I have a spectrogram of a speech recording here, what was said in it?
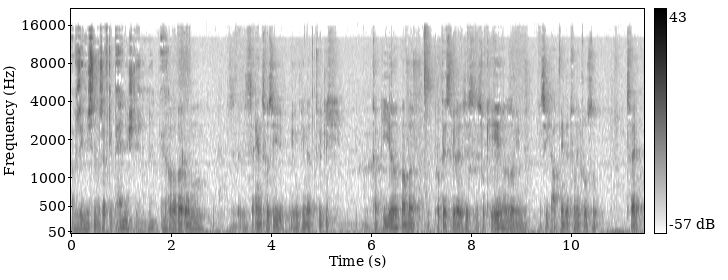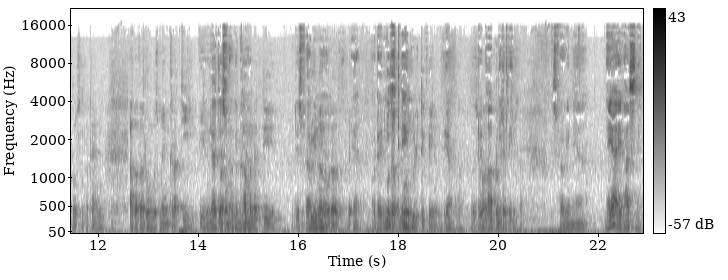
Aber sie müssen was auf die Beine stellen. Ne? Ja. Aber warum? Das ist eins, was ich irgendwie nicht wirklich kapiere. Wenn man Protestwähler ist, ist das okay, also sich abwendet von den großen zwei großen Parteien. Aber warum muss man eben gerade die wählen? Ja, das warum kann man nicht die das Grünen oder, ja, oder nicht oder wählen. ungültig wählen? Ja, also oder überhaupt nicht wählen. ja. Das frage ich mir. Naja, ich weiß nicht.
